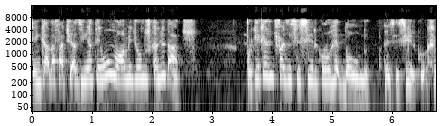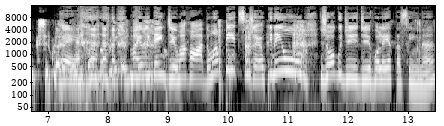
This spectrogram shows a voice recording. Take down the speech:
Em cada fatiazinha tem um nome de um dos candidatos. Por que, que a gente faz esse círculo redondo? Esse círculo, que círculo é, é. redondo. Tá? Não, gente... Mas eu entendi, uma roda, uma pizza, já, é que nem o jogo de, de roleta, assim, né?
